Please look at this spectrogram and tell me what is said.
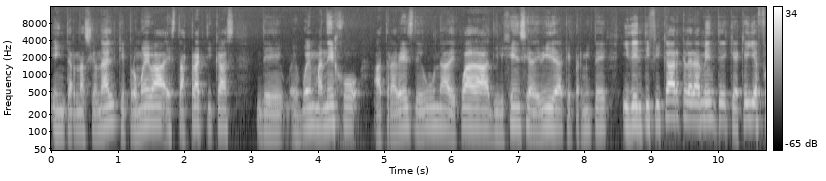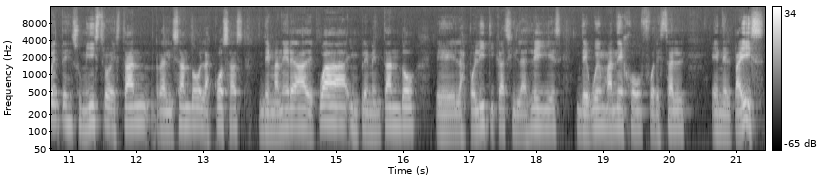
e internacional que promueva estas prácticas de eh, buen manejo a través de una adecuada diligencia de vida que permite identificar claramente que aquellas fuentes de suministro están realizando las cosas de manera adecuada, implementando eh, las políticas y las leyes de buen manejo forestal en el país.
